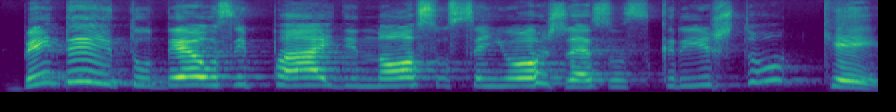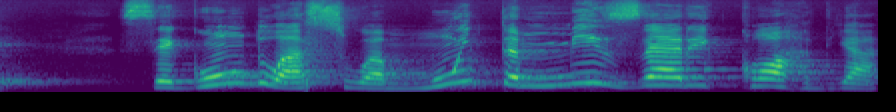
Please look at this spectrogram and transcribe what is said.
Bendito Deus e Pai de nosso Senhor Jesus Cristo, que, segundo a sua muita misericórdia,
